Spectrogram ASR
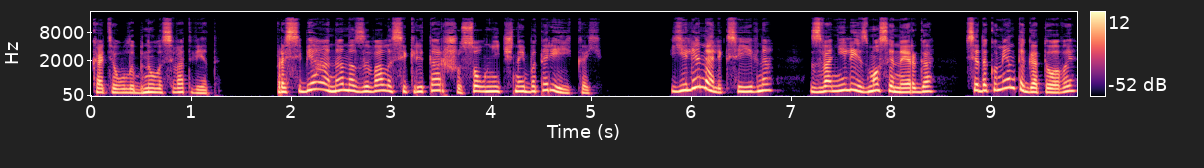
Катя улыбнулась в ответ. Про себя она называла секретаршу солнечной батарейкой. «Елена Алексеевна, звонили из Мосэнерго. Все документы готовы?»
